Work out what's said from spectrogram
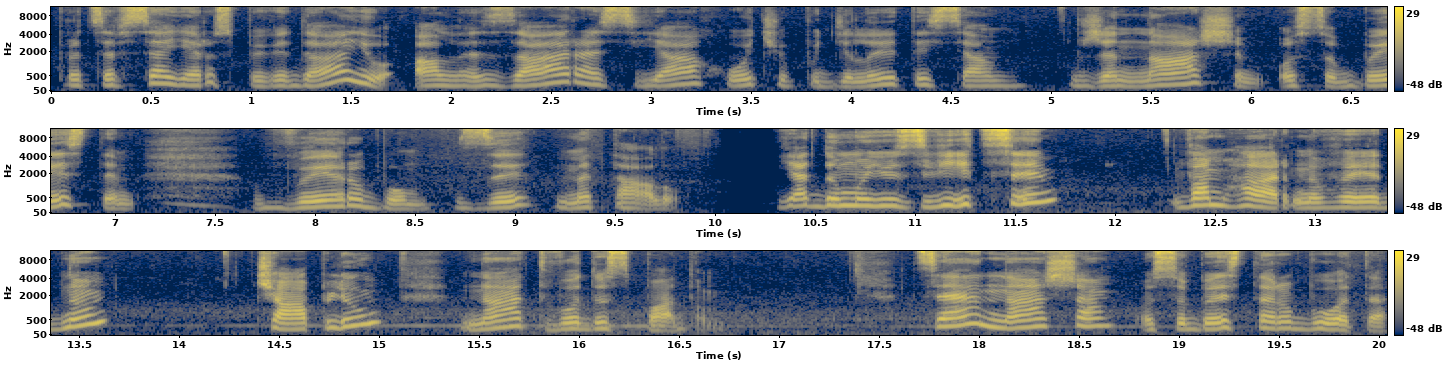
Про це все я розповідаю, але зараз я хочу поділитися вже нашим особистим виробом з металу. Я думаю, звідси вам гарно видно чаплю над водоспадом. Це наша особиста робота.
